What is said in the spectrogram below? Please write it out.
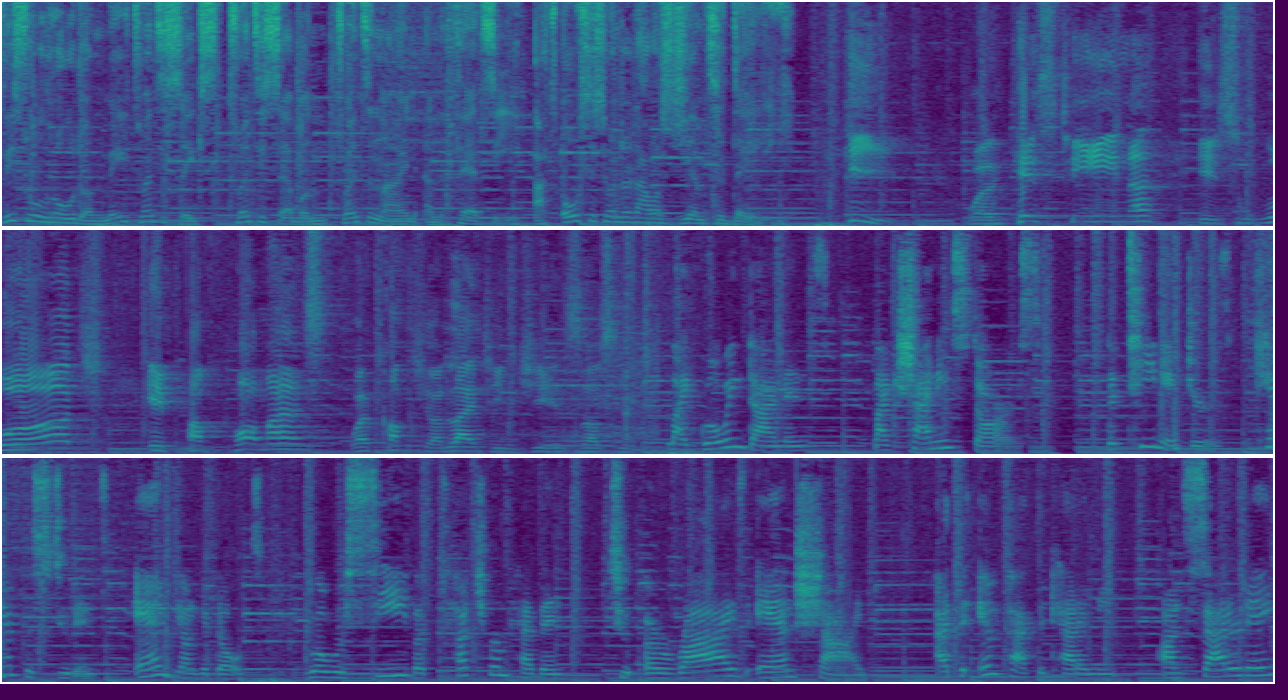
This will hold on May 26, 27, 29, and 30 at 0600 hours GMT daily. He will hasten his word a performance will come to your life in Jesus' name. Like glowing diamonds, like shining stars, the teenagers, campus students, and young adults will receive a touch from heaven to arise and shine at the Impact Academy on Saturday,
